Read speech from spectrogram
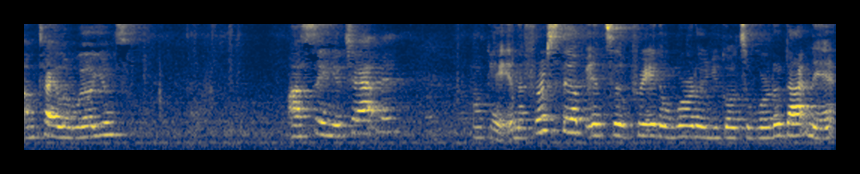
I'm Taylor Williams. I'm Senior Chapman. Okay, and the first step into creating a Wordle, you go to wordle.net.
